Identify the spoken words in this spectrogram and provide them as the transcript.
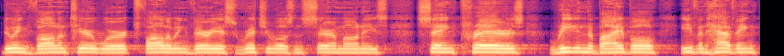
doing volunteer work, following various rituals and ceremonies, saying prayers, reading the Bible, even having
